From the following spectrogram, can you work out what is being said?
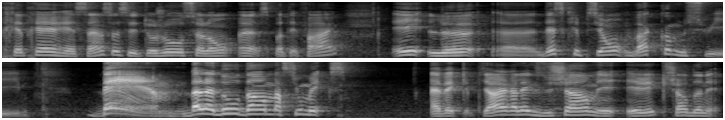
très très récent. Ça, c'est toujours selon Spotify. Et le description va comme suit. BAM! Balado d'art martiaux mix avec Pierre-Alex Ducharme et Éric Chardonnay.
